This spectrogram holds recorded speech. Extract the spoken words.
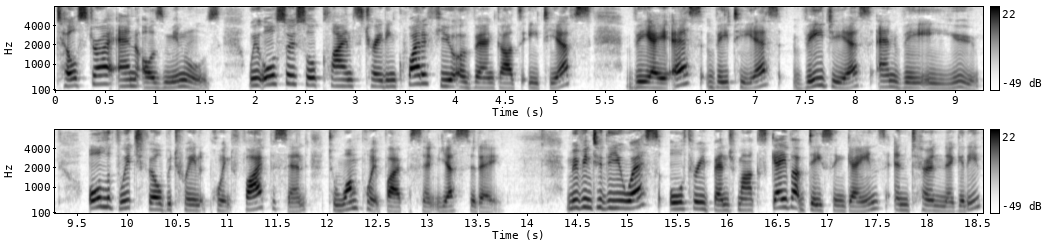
Telstra, and Oz Minerals. We also saw clients trading quite a few of Vanguard's ETFs, VAS, VTS, VGS, and VEU, all of which fell between 0.5% to 1.5% yesterday. Moving to the US, all three benchmarks gave up decent gains and turned negative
